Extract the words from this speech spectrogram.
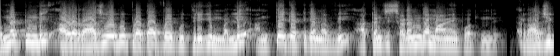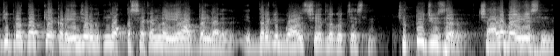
ఉన్నట్టుండి ఆవిడ రాజు వైపు ప్రతాప్ వైపు తిరిగి మళ్ళీ అంతే గట్టిగా నవ్వి అక్కడి నుంచి సడన్గా మాయమైపోతుంది. రాజుకి ప్రతాప్కి అక్కడ ఏం జరుగుతుందో ఒక్క సెకండ్లో ఏం అర్థం కాలేదు. ఇద్దరికి బాల్స్ చేతిలోకి వచ్చేసినాయి. చుట్టూ చూశారు. చాలా భయం వేసింది.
